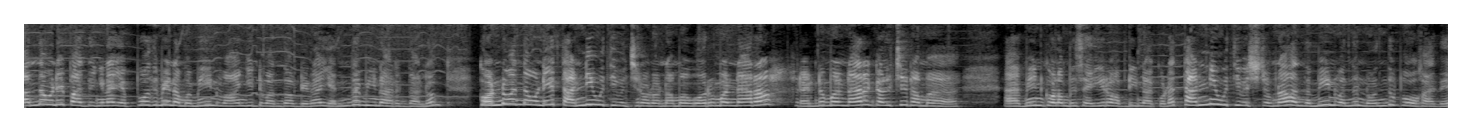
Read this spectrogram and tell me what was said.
வந்தவுடனே பார்த்தீங்கன்னா எப்போதுமே நம்ம மீன் வாங்கிட்டு வந்தோம் அப்படின்னா எந்த மீனாக இருந்தாலும் கொண்டு வந்தவுடனே தண்ணி ஊற்றி வச்சிடணும். நம்ம ஒரு மணி நேரம் ரெண்டு மணி நேரம் கழித்து நம்ம மீன் குழம்பு செய்கிறோம் அப்படின்னா கூட தண்ணி ஊற்றி வச்சிட்டோம்னா அந்த மீன் வந்து நொந்து போகாது.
